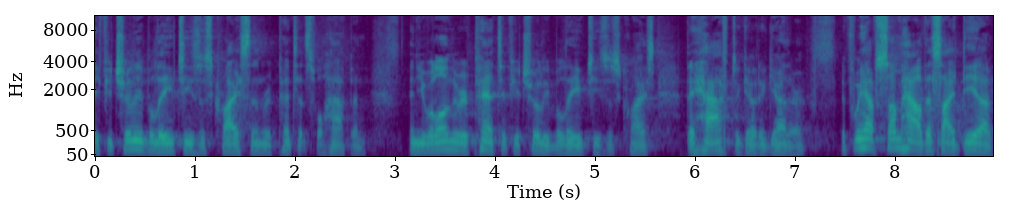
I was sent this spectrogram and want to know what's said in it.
If you truly believe Jesus Christ, then repentance will happen. And you will only repent if you truly believe Jesus Christ. They have to go together. If we have somehow this idea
